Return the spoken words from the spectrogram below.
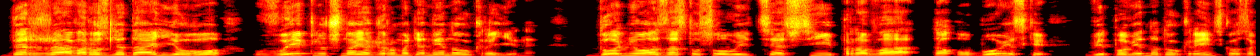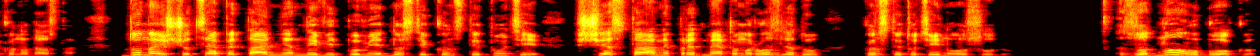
держава розглядає його виключно як громадянина України. До нього застосовуються всі права та обов'язки відповідно до українського законодавства. Думаю, що це питання невідповідності Конституції ще стане предметом розгляду Конституційного суду. З одного боку,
